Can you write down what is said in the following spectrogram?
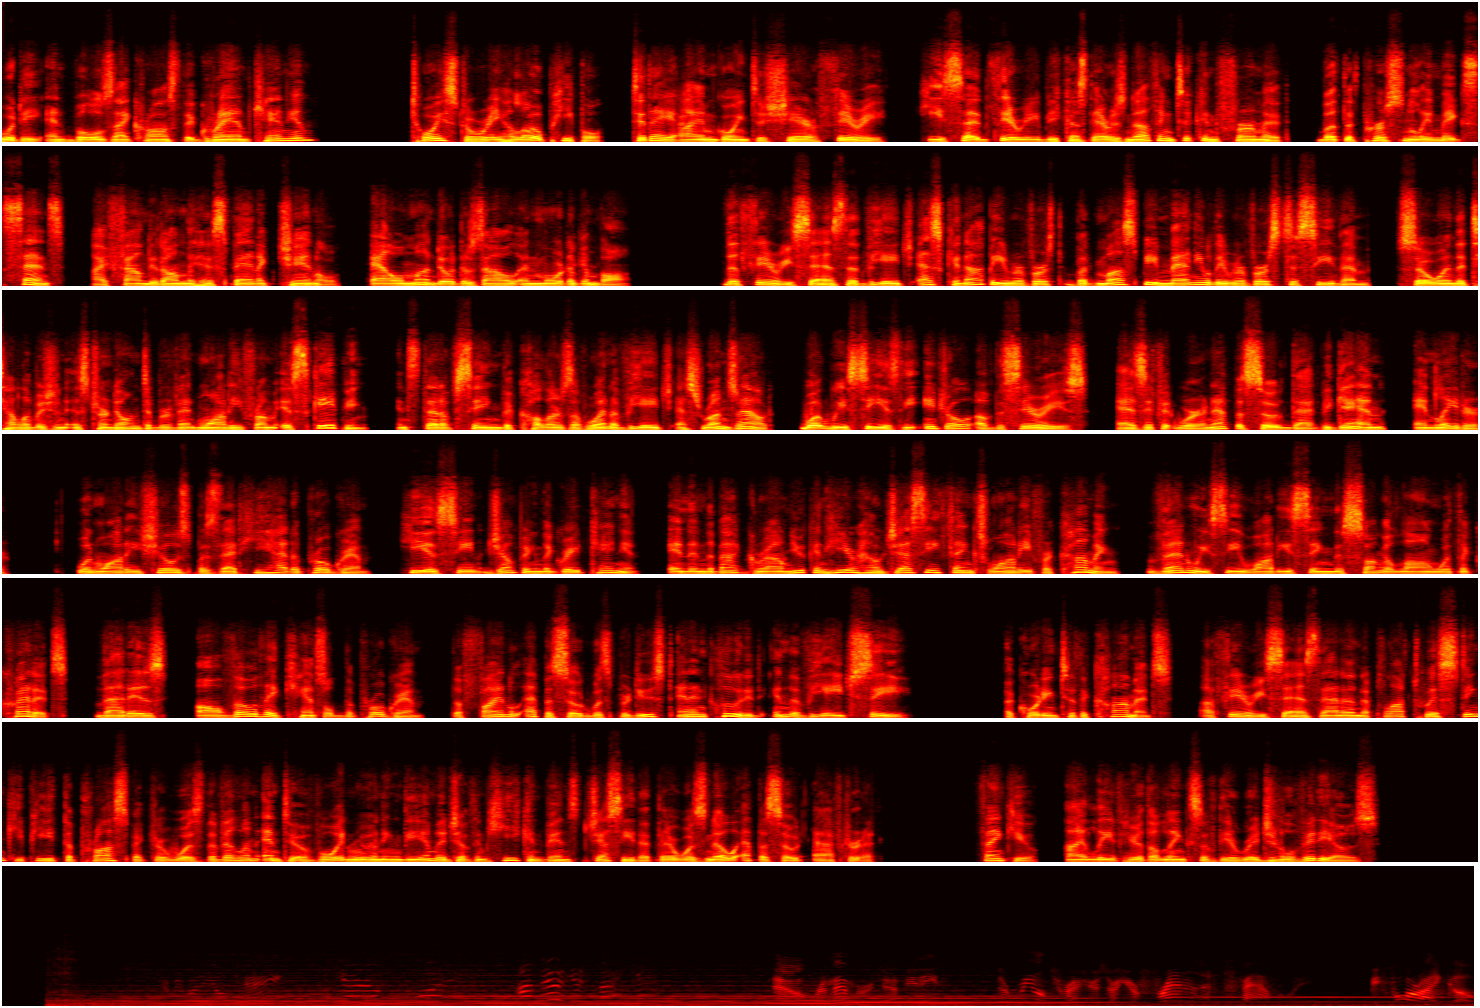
Woody and Bullseye cross the Grand Canyon? Toy Story Hello people, today I am going to share a theory, he said theory because there is nothing to confirm it, but that personally makes sense, I found it on the Hispanic channel, El Mundo de Saul and Mortigambal. The theory says that VHS cannot be reversed but must be manually reversed to see them, so when the television is turned on to prevent Woody from escaping, instead of seeing the colors of when a VHS runs out, what we see is the intro of the series, as if it were an episode that began, and later. When Woody shows Buzz that he had a program, he is seen jumping the Great Canyon, and in the background you can hear how Jesse thanks Woody for coming, then we see Woody sing the song along with the credits, that is, although they cancelled the program, the final episode was produced and included in the VHC. According to the comments, a theory says that in a plot twist Stinky Pete the Prospector was the villain and to avoid ruining the image of him he convinced Jesse that there was no episode after it. Thank you, I leave here the links of the original videos. Now, remember, deputies, the real treasures are your friends and family. Before I go,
